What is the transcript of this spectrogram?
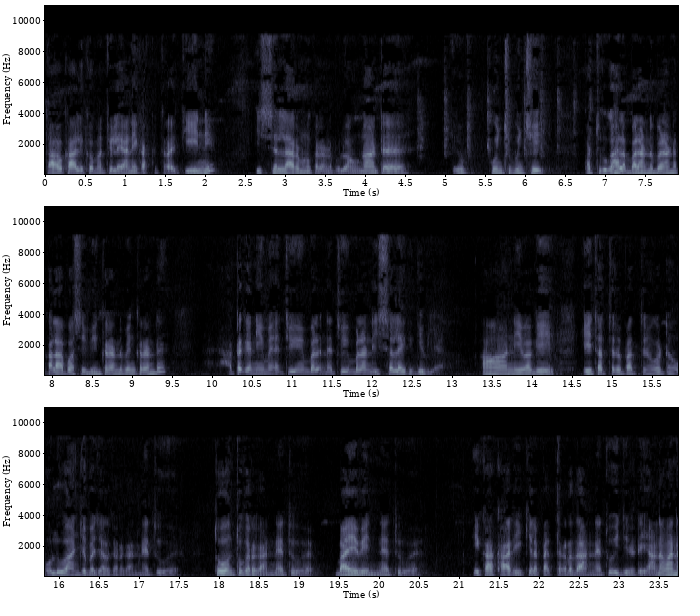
తాවකාලිකව මතුවලා යන එකක් විතරයි තියෙන්නේ. ඉස්සෙල්ලා අරමුණු කරන්න පුළුවන් වුණාට ඒක පුංචි පුංචි පතුරු ගහලා බලන්න බලන්න කලාපස්සේ වෙන් කරන්න වෙන් කරන්න හට ගැනීම ඇතිවීම බල නැතිවීම බලන්න ඉස්සෙල්ලා ඒක ගෙවිලා. ආන් මේ වගේ ඒ තත්ත්වයටපත් වෙනකොට ඔළුව අංජ බජල් කරගන්න නැතුව, තෝන්තු කරගන්න නැතුව, බය වෙන්නේ නැතුව, ඒකාකාරී කියලා පැත්තකට දාන්න නැතුව ඉදිරියට යනවනම්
